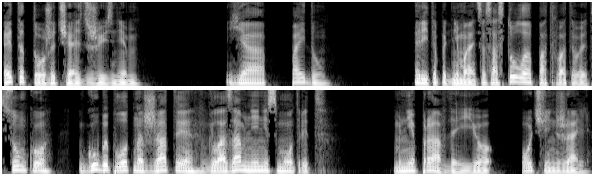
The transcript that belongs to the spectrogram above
Это тоже часть жизни. Я пойду. Рита поднимается со стула, подхватывает сумку, Губы плотно сжаты, в глаза мне не смотрит. Мне правда ее очень жаль.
